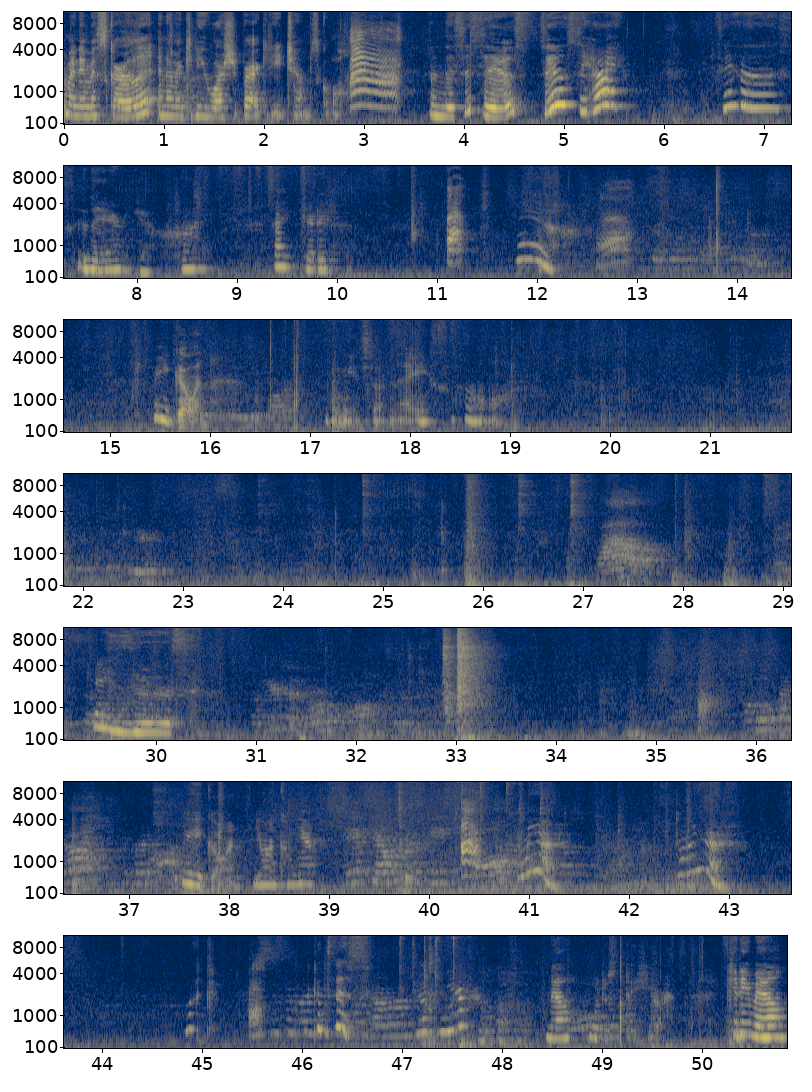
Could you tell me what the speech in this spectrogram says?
My name is Scarlett, and I'm a kitty worshiper at Kitty Charm School. And this is Zeus. Zeus, say hi. Zeus. There we go. Hi. Hi, kitty. Yeah. Where you going? Where are you going? You want to come here? Ah, come here. Come here. Look. Look at this. You want to come here? No, we'll just stay here. Kitty mail.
